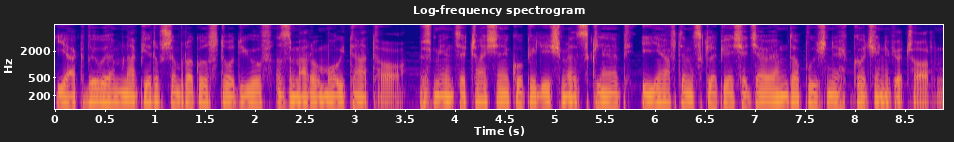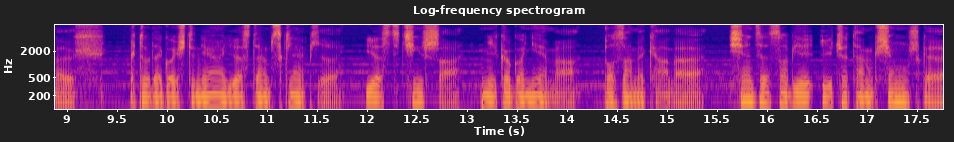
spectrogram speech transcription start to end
Jak byłem na pierwszym roku studiów, zmarł mój tato. W międzyczasie kupiliśmy sklep i ja w tym sklepie siedziałem do późnych godzin wieczornych. Któregoś dnia jestem w sklepie. Jest cisza, nikogo nie ma, pozamykane. Siedzę sobie i czytam książkę,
